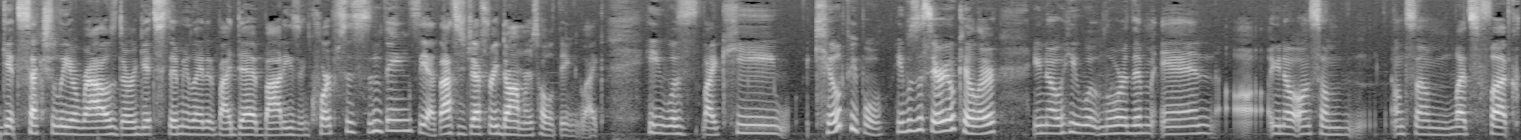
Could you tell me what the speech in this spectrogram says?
get sexually aroused or get stimulated by dead bodies and corpses and things. Yeah, that's Jeffrey Dahmer's whole thing. Like, he was like, he killed people. He was a serial killer. You know, he would lure them in, uh, you know, on some, on some let's fuck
